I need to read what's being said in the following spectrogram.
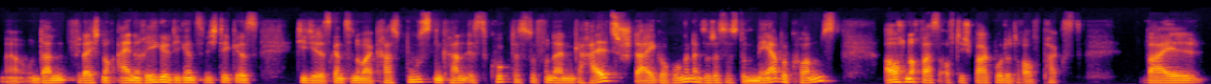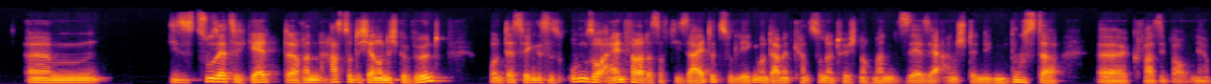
Ja, und dann vielleicht noch eine Regel, die ganz wichtig ist, die dir das Ganze nochmal krass boosten kann, ist, guck, dass du von deinen Gehaltssteigerungen, also das, was du mehr bekommst, auch noch was auf die Sparquote draufpackst. Weil ähm, dieses zusätzliche Geld, daran hast du dich ja noch nicht gewöhnt. Und deswegen ist es umso einfacher, das auf die Seite zu legen. Und damit kannst du natürlich nochmal einen sehr, sehr anständigen Booster äh, quasi bauen, ja.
